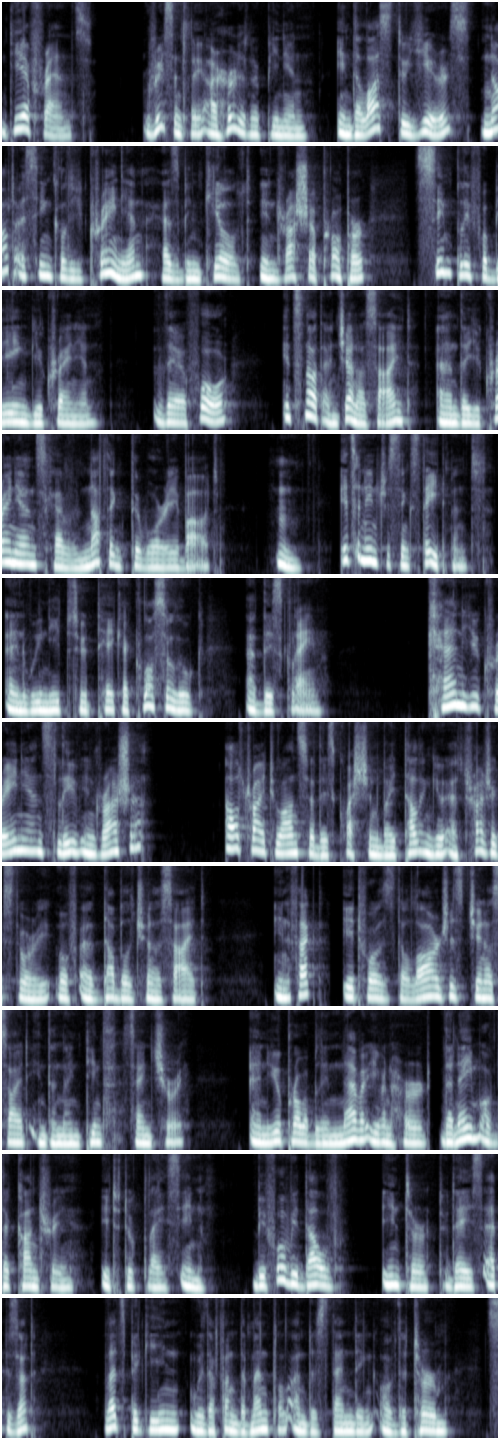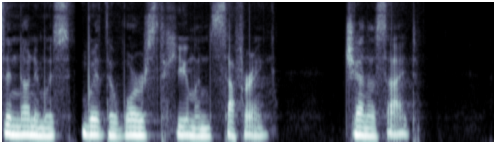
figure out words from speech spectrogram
Dear friends, recently I heard an opinion. In the last two years, not a single Ukrainian has been killed in Russia proper simply for being Ukrainian. Therefore, it's not a genocide, and the Ukrainians have nothing to worry about. Hmm, it's an interesting statement, and we need to take a closer look at this claim. Can Ukrainians live in Russia? I'll try to answer this question by telling you a tragic story of a double genocide. In fact, it was the largest genocide in the 19th century, and you probably never even heard the name of the country it took place in. Before we delve into today's episode, let's begin with a fundamental understanding of the term synonymous with the worst human suffering genocide.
